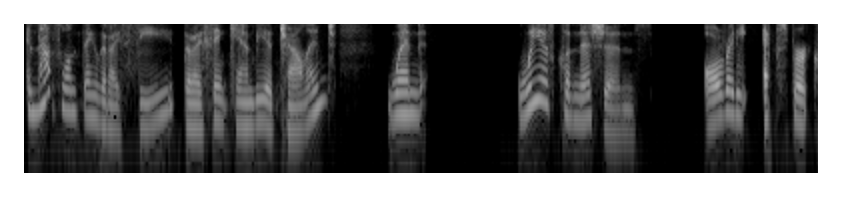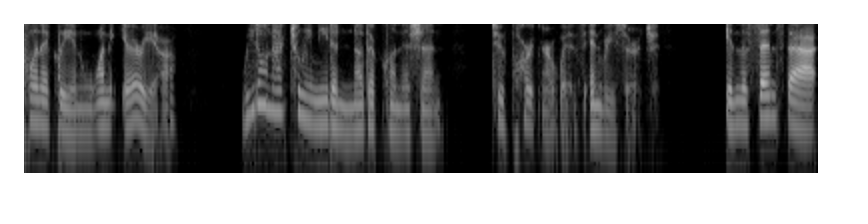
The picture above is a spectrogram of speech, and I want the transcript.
And that's one thing that I see that I think can be a challenge when we as clinicians already expert clinically in one area, we don't actually need another clinician to partner with in research. in the sense that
